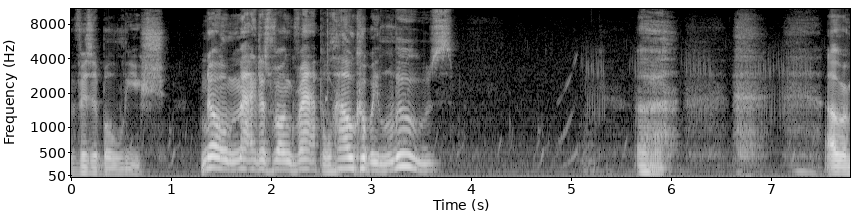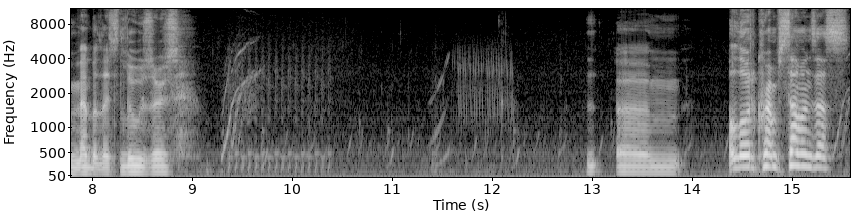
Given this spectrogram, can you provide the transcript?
visible leash. No, Magnus von Grapple, how could we lose? Ugh. I'll remember this, losers. L um... Oh, Lord Crump summons us!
